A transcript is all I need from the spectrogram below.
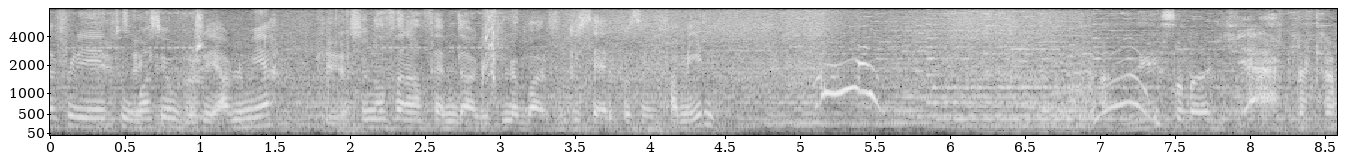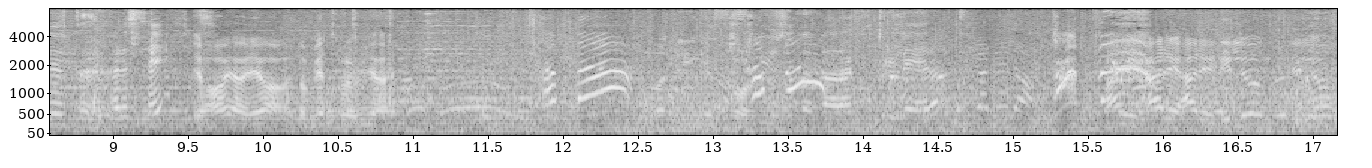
her fordi Thomas jobber så jævlig mye. Så nå får han fem dager til å bare fokusere på sin familie. Ni är såna jäkla krafter. Är det safe? Ja, ja, ja. De vet vad de gör. Pappa! Det är ingen fara. Pappa! Kontrollerat. Pappa! Harry, Harry, Harry. Det är lugnt. Det är lugnt.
